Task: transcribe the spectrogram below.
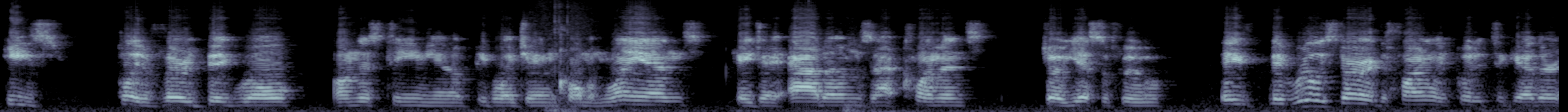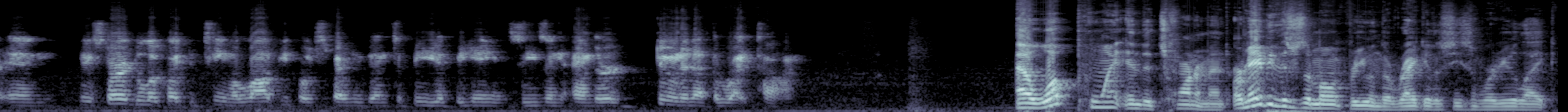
He's played a very big role on this team. You know, people like Jalen Coleman Lands, KJ Adams, Zach Clemence, Joe Yesufu. They've, they've really started to finally put it together and they started to look like the team a lot of people expected them to be at the beginning of the season, and they're doing it at the right time. At what point in the tournament, or maybe this was a moment for you in the regular season where you like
